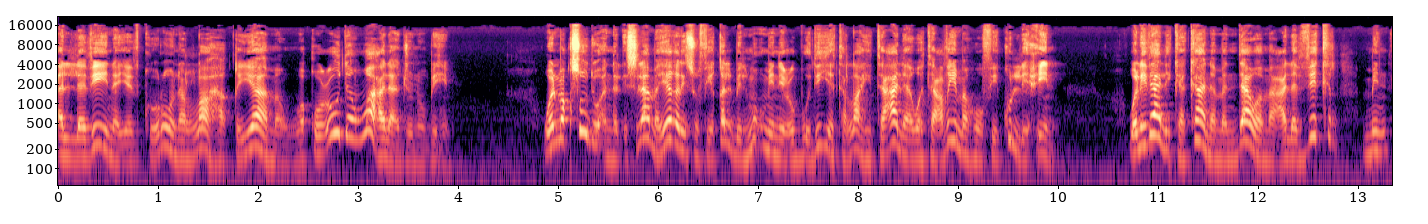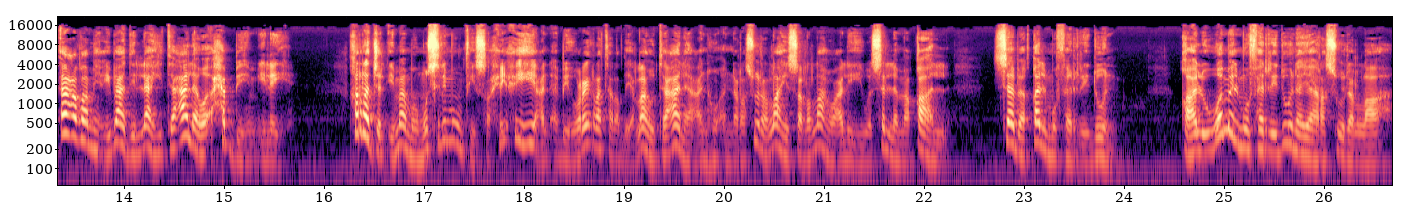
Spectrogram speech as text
الذين يذكرون الله قياما وقعودا وعلى جنوبهم. والمقصود أن الإسلام يغرس في قلب المؤمن عبودية الله تعالى وتعظيمه في كل حين. ولذلك كان من داوم على الذكر من أعظم عباد الله تعالى وأحبهم إليه. خرج الإمام مسلم في صحيحه عن أبي هريرة رضي الله تعالى عنه أن رسول الله صلى الله عليه وسلم قال سبق المفردون قالوا وما المفردون يا رسول الله؟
